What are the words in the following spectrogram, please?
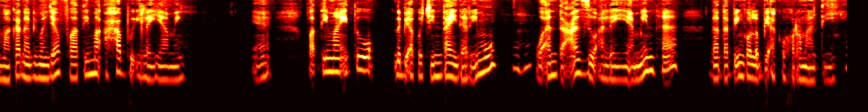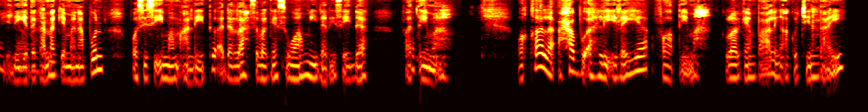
Maka Nabi menjawab, Fatimah ahabu ilayyamin. Ya, Fatimah itu lebih aku cintai darimu, uh-huh. wa anta azu alayya minha tapi engkau lebih aku hormati. Jadi kita karena gimana pun posisi Imam Ali itu adalah sebagai suami dari Sayyidah Fatimah. Wa qala ahabu ahli ilayya Fatimah. Keluarga yang paling aku cintai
